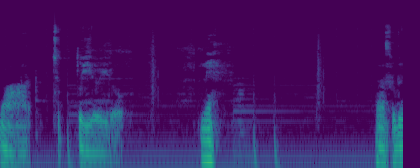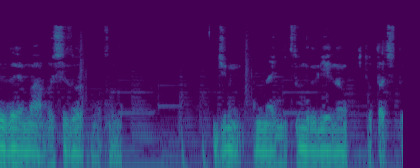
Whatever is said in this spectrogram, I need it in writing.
まあ、ちょっといろいろ、ね。まあ、それで、まあ、星空のその、準案内のつもりの人たちと、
